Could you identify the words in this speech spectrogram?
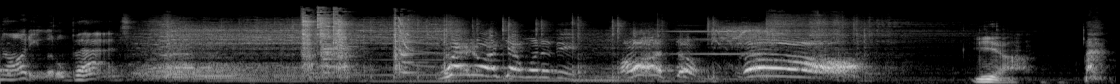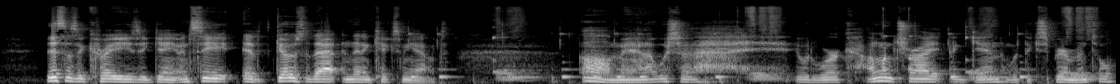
Naughty little bat. Where do I get one of these? Awesome! Oh! Yeah. this is a crazy game. And see, it goes to that and then it kicks me out. Oh man, I wish I, it would work. I'm gonna try again with experimental.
